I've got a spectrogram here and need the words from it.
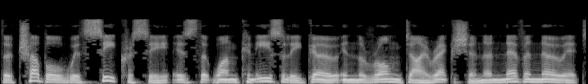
The trouble with secrecy is that one can easily go in the wrong direction and never know it."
